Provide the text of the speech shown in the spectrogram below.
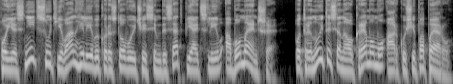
Поясніть суть Євангелії, використовуючи 75 слів або менше. Потренуйтеся на окремому аркуші паперу.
